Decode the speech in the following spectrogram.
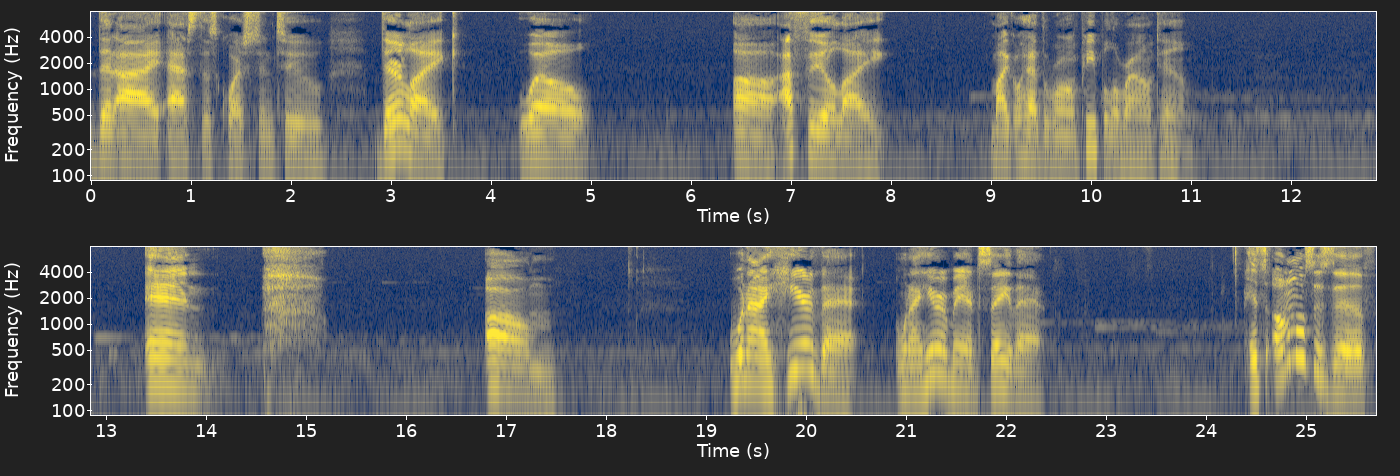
that I asked this question to, they're like, well, uh, I feel like Michael had the wrong people around him. And um when I hear that, when I hear a man say that, it's almost as if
